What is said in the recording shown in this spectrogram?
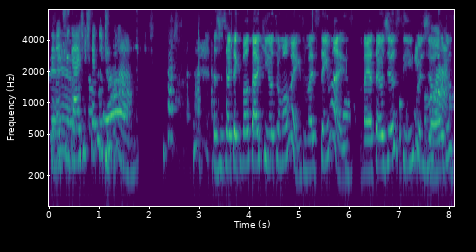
Você vai desligar, a gente vai continuar. A gente vai ter que voltar aqui em outro momento, mas tem mais. Vai até o dia 5 os jogos.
